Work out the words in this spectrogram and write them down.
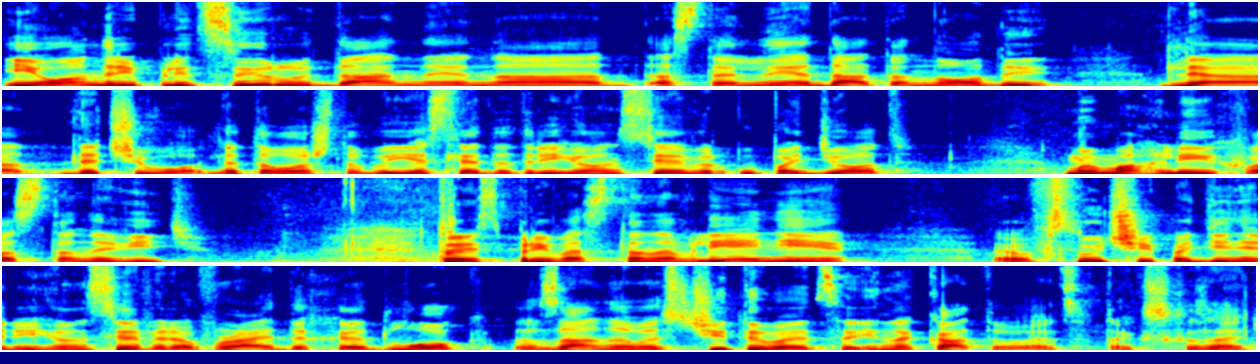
и он реплицирует данные на остальные дата-ноды для, для чего? Для того, чтобы если этот регион сервер упадет, мы могли их восстановить. То есть при восстановлении, э, в случае падения регион сервера, write ahead log заново считывается и накатывается, так сказать.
